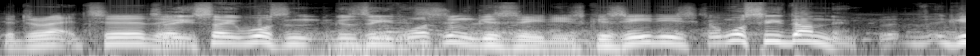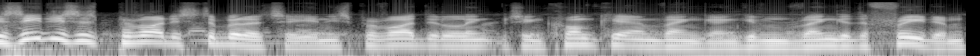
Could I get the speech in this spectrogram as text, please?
The director, So, the, so it wasn't Gazidis. it wasn't Gazidis. Gazidis So what's he done then? Gazidis has provided stability and he's provided a link between Kroenke and Wenger and given Wenger the freedom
